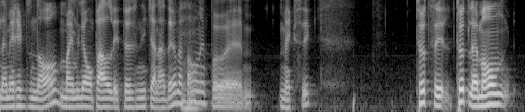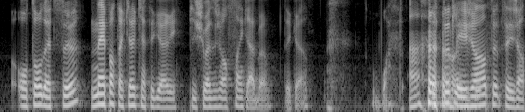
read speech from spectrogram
l'Amérique du Nord. Même là, on parle États-Unis, Canada, mettons, Mhm. là, pas euh, Mexique. Tout, tout le monde autour de ça, n'importe quelle catégorie. Puis je choisis genre 5 albums. T'es comme. What? Hein? Tous les gens, tout, c'est genre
